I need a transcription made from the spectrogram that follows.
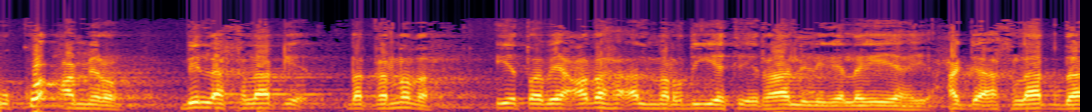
uu ku camiro bilakhlaaqi dhaqanada iyo abiicadaha almardiyati raaliga laga yahay xagga akhlaaqda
